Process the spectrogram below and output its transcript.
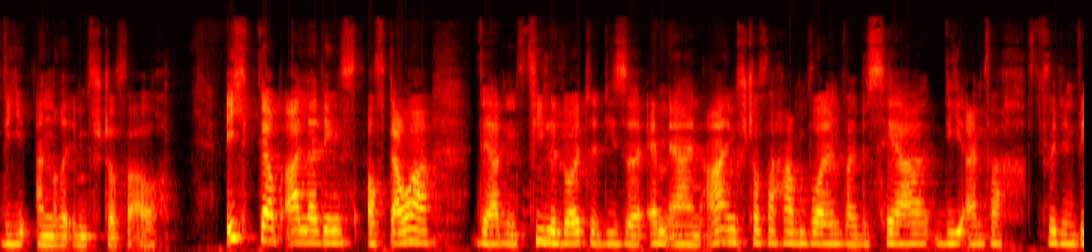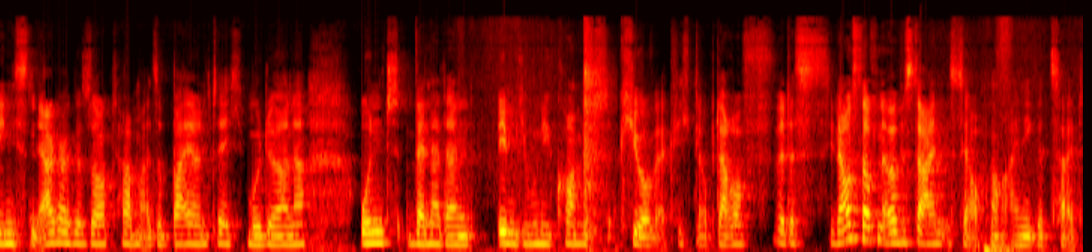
wie andere Impfstoffe auch. Ich glaube allerdings, auf Dauer werden viele Leute diese mRNA-Impfstoffe haben wollen, weil bisher die einfach für den wenigsten Ärger gesorgt haben, also BioNTech, Moderna und wenn er dann im Juni kommt, CureVac. Ich glaube, darauf wird es hinauslaufen, aber bis dahin ist ja auch noch einige Zeit.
